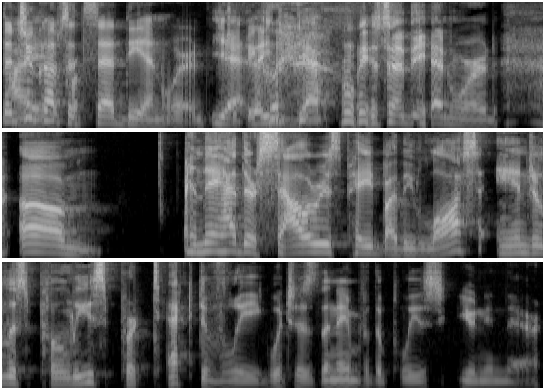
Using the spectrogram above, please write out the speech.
The two I- cops had said the N word. yeah, they definitely said the N word. Um, and they had their salaries paid by the Los Angeles Police Protective League, which is the name for the police union there.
